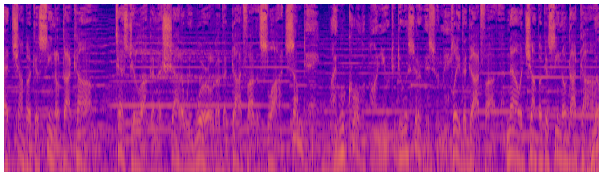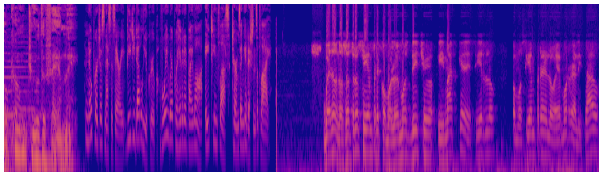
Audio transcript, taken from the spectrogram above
at chapacasino.com. Test your luck in the shadowy world of the Godfather slot. Someday, I will call upon you to do a service for me. Play the Godfather, now at Chumpacasino.com. Welcome to the family. No purchase necessary. VGW Group. Void where prohibited by law. 18 plus. Terms and conditions apply. Bueno, nosotros siempre, como lo hemos dicho, y más que decirlo, como siempre lo hemos realizado,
